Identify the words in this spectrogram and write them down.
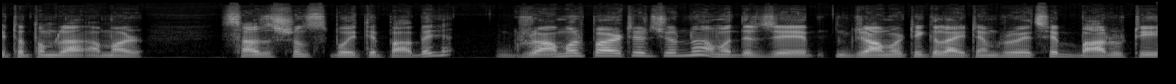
এটা তোমরা আমার সাজেশনস বইতে পাবে। গ্রামার পার্টের জন্য আমাদের যে গ্রামাটিক্যাল আইটেম রয়েছে, বারোটি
